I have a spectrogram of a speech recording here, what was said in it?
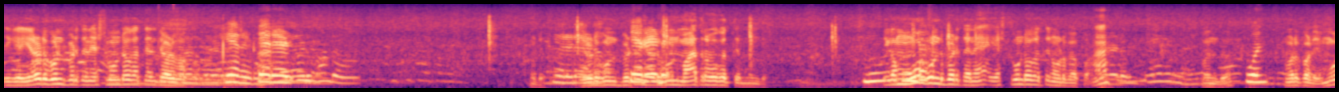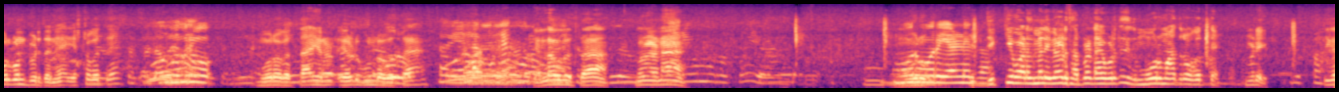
ಈಗ ಎರಡು ಗುಂಡು ಬಿಡ್ತೇನೆ. ಎಷ್ಟು ಗುಂಡು ಹೋಗುತ್ತೆ ಅಂತ ಹೇಳ್ಬೇಕು. ಎರಡು. ಎರಡು. ನೋಡಿ. ಎರಡು. ಗುಂಡು ಬಿಟ್ಟು ಎರಡು ಗುಂಡು ಮಾತ್ರ ಹೋಗುತ್ತೆ ಮುಂದೆ. ಈಗ ಮೂರು ಗುಂಡು. ಬಿಡ್ತಾನೆ. ಎಷ್ಟು ಗುಂಡು ಹೋಗುತ್ತೆ ನೋಡ್ಬೇಕು ಒಂದು. ನೋಡ್ಕೊಳ್ಳಿ. ಮೂರು ಗುಂಡು ಬಿಡ್ತಾನೆ. ಎಷ್ಟು ಹೋಗುತ್ತೆ? ಮೂರು. ಹೋಗುತ್ತಾ? ಎರಡು ಎರಡು ಗುಂಡು ಹೋಗುತ್ತಾ? ಎಲ್ಲ ಹೋಗುತ್ತಾ? ನೋಡೋಣ. ಮೂರು ಮೂರು. ಏಳ್ನೇ ದಿಕ್ಕಿ ಮಾಡಿದ್ಮೇಲೆ ಇವೆರಡು ಸಪ್ರೇಟ್ ಆಗಿಬಿಡ್ತದೆ ಇದು ಮೂರು ಮಾತ್ರ ಹೋಗುತ್ತೆ. ನೋಡಿ ಈಗ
